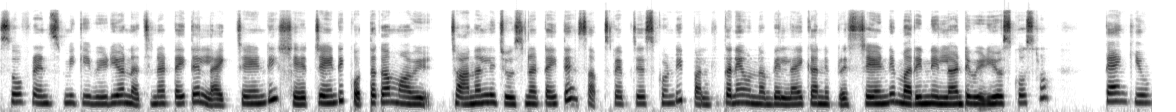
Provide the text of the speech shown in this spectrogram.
సో ఫ్రెండ్స్ మీకు ఈ వీడియో నచ్చినట్టయితే లైక్ చేయండి షేర్ చేయండి. కొత్తగా మా వి- ఛానల్ని చూసినట్టయితే సబ్స్క్రైబ్ చేసుకోండి. పక్కనే ఉన్న బెల్ ఐకాన్ని ప్రెస్ చేయండి. మరిన్ని ఇలాంటి వీడియోస్ కోసం థ్యాంక్ యూ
